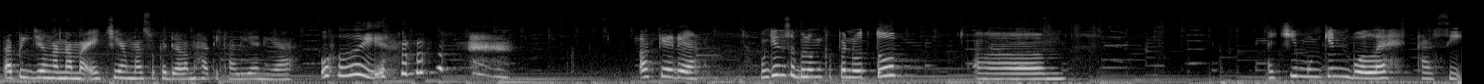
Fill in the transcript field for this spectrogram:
Tapi jangan nama Eci yang masuk ke dalam hati kalian ya. Uhuy. Oke deh. Mungkin sebelum ke penutup, um, Eci mungkin boleh kasih.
